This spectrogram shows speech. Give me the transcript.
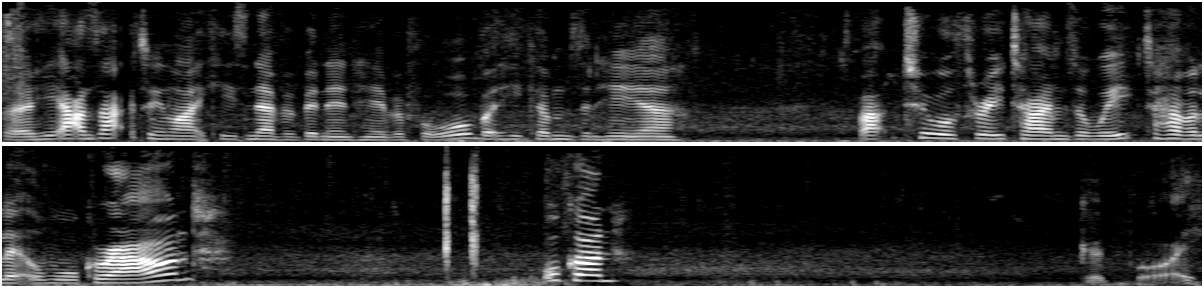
So he is acting like he's never been in here before, but he comes in here about two or three times a week to have a little walk around. Walk on. Good boy.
